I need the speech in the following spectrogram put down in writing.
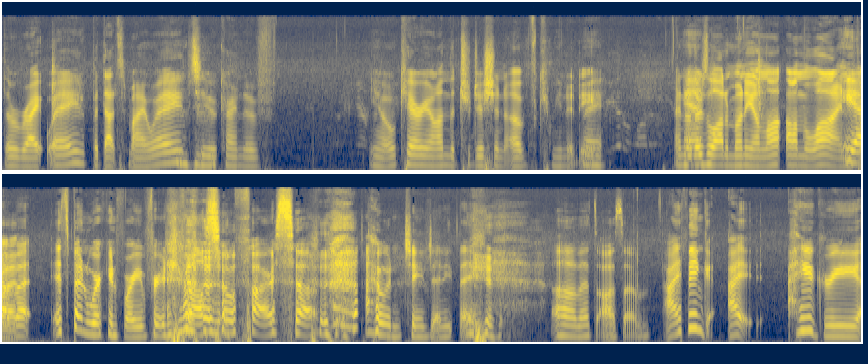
the right way, but that's my way to Mhm. kind of, you know, carry on the tradition of community. Right. I know there's a lot of money on lo- on the line. Yeah, but it's been working for you pretty well so far, so I wouldn't change anything. Oh, that's awesome. I think I I agree.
